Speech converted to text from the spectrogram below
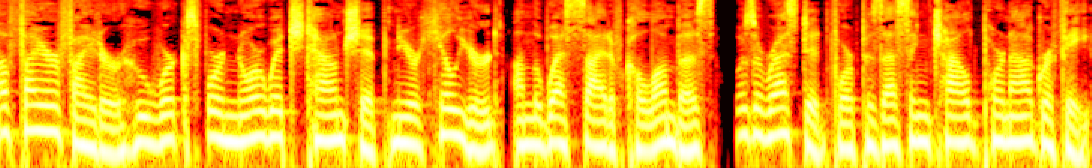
A firefighter who works for Norwich Township near Hilliard on the west side of Columbus was arrested for possessing child pornography.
